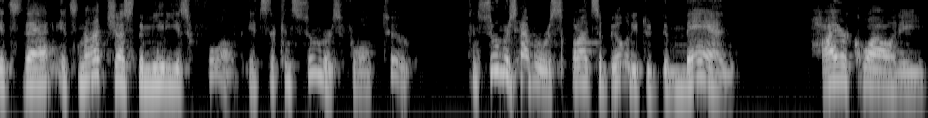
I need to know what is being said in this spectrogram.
it's that it's not just the media's fault, it's the consumer's fault too. Consumers have a responsibility to demand higher quality,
